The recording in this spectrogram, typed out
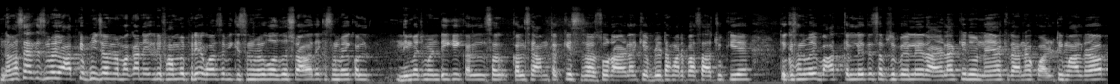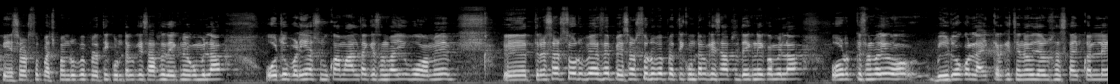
नमस्कार किसान भाई, आपके अपनी चैनल मकान एग्री फार्म में फिर एक बार से भी किसान भाई बहुत बहुत स्वागत है। किसान भाई, कल नीमच मंडी की, कल कल शाम तक की सरसों रायड़ा की अपडेट हमारे पास आ चुकी है। तो किसान भाई, बात कर लेते सबसे पहले रायड़ा की जो नया किराना क्वालिटी माल रहा, पैंसठ सौ पचपन रुपये प्रति कुंटल के हिसाब से देखने को मिला। और जो बढ़िया सूखा माल था किसान भाई, वो हमें तिरसठ सौ रुपये से पैंसठ सौ रुपये प्रति कुंटल के हिसाब से देखने को मिला। और किसान भाई वीडियो को लाइक करके चैनल को ज़रूर सब्सक्राइब कर ले।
